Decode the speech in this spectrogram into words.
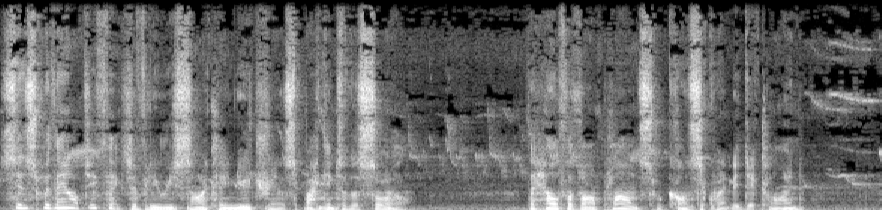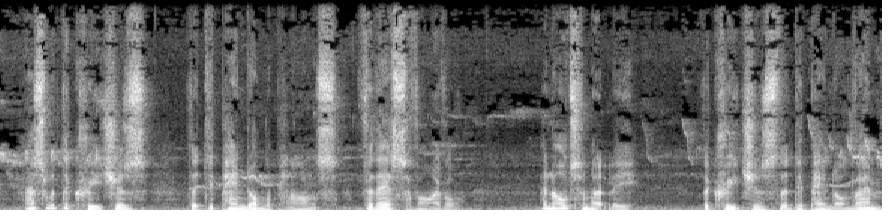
Since without effectively recycling nutrients back into the soil, the health of our plants would consequently decline, as would the creatures that depend on the plants for their survival, and ultimately the creatures that depend on them.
